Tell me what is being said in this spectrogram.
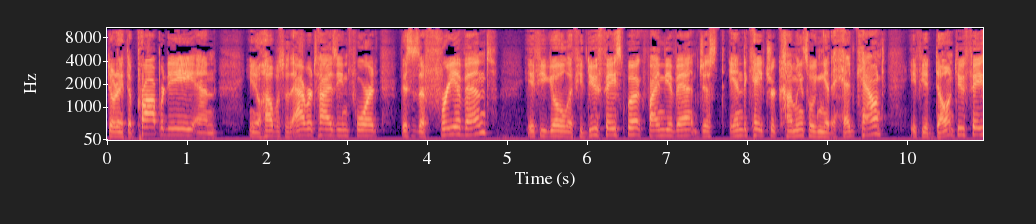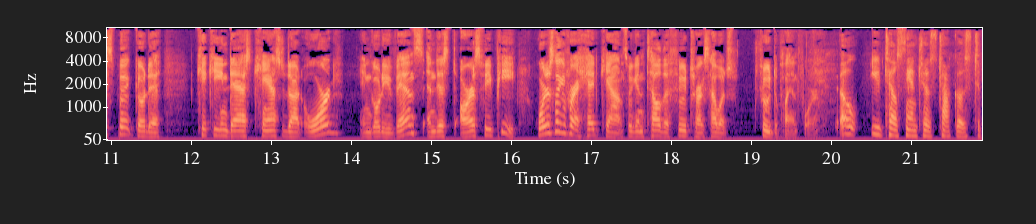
donate the property and you know help us with advertising for it. This is a free event. If you go, if you do Facebook, find the event, just indicate you're coming so we can get a head count. If you don't do Facebook, go to kicking-cancer.org and go to events and just RSVP. We're just looking for a head count so we can tell the food trucks how much food to plan for. Oh, you tell Sancho's Tacos to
